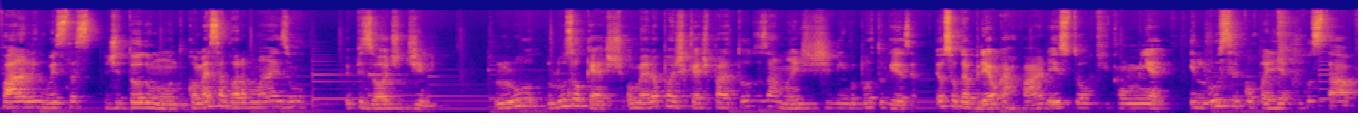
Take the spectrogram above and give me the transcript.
Fala linguistas de todo mundo. Começa agora mais um episódio de Lu Lusocast, o melhor podcast para todos os amantes de língua portuguesa. Eu sou Gabriel Carvalho e estou aqui com minha ilustre companhia Gustavo.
